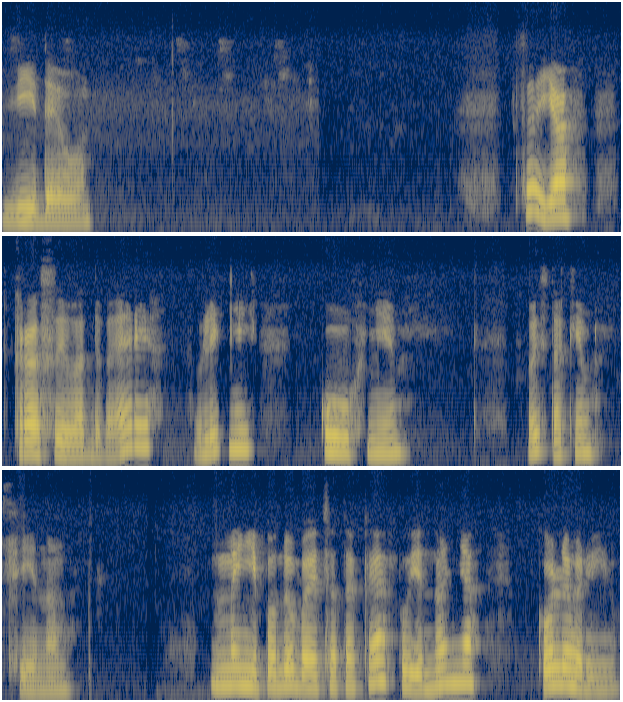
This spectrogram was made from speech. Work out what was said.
відео. Це я красила двері в літній кухні. Ось таким чином. Мені подобається таке поєднання кольорів.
